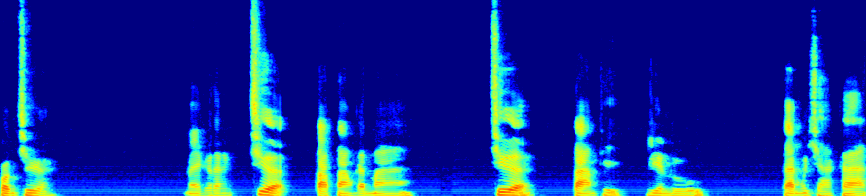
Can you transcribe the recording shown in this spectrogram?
ความเชื่อแม้กระทั่งเชื่อตามตามกันมา เชื่อตามที่เรียนรู้ ตามวิชาการ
